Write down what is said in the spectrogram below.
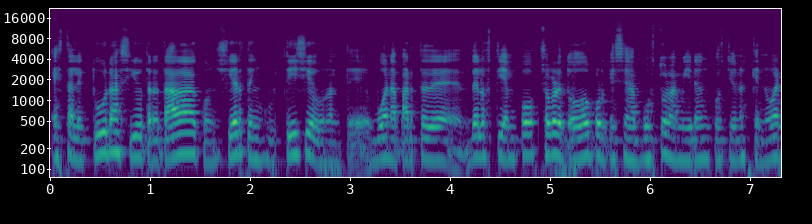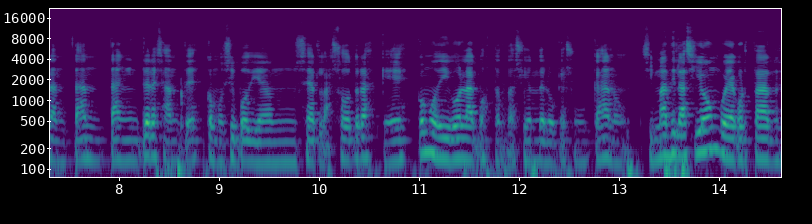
esta lectura ha sido tratada con cierta injusticia durante buena parte de, los tiempos, sobre todo porque se ha puesto la mira en cuestiones que no eran tan tan interesantes como si podían ser las otras, que es, como digo, la constatación de lo que es un canon. Sin más dilación, voy a cortar,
